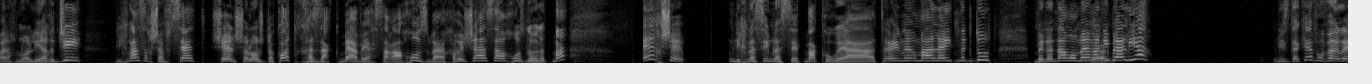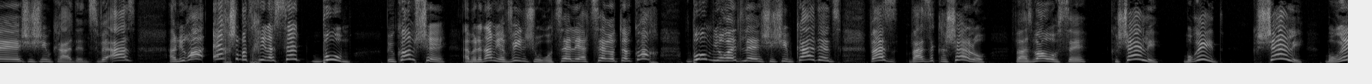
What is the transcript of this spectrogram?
ואנחנו על ERG, נכנס עכשיו סט של שלוש דקות, חזק, 110 אחוז, 115 אחוז, לא יודעת מה. איך שנכנסים לסט, מה קורה? ה trainer מעלה התנגדות. בן אדם אומר, יאללה. אני בעלייה. מזדקף עובר ל-60 cadence, ואז אני רואה איך שמתחיל הסט, בום! במקום שהבן אדם יבין שהוא רוצה לייצר יותר כוח, בום, יורד ל-60 cadence, ואז, ואז זה קשה לו. ואז מה הוא עושה? קשה לי, מוריד. קשה לי. מוריד,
